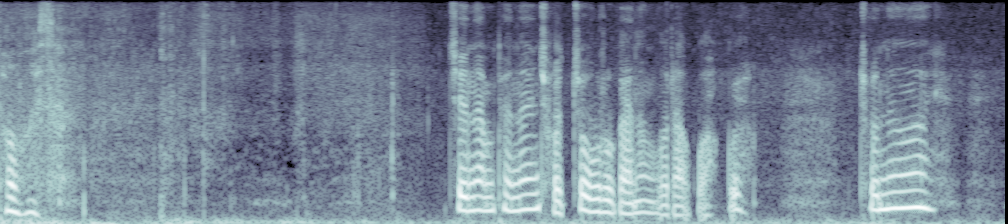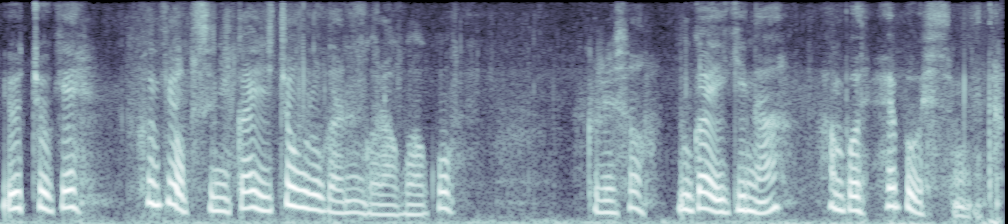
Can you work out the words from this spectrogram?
더워서. 제 남편은 저쪽으로 가는 거라고 하고요. 저는 이쪽에 흙이 없으니까 이쪽으로 가는 거라고 하고 그래서 누가 이기나 한번 해보겠습니다.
